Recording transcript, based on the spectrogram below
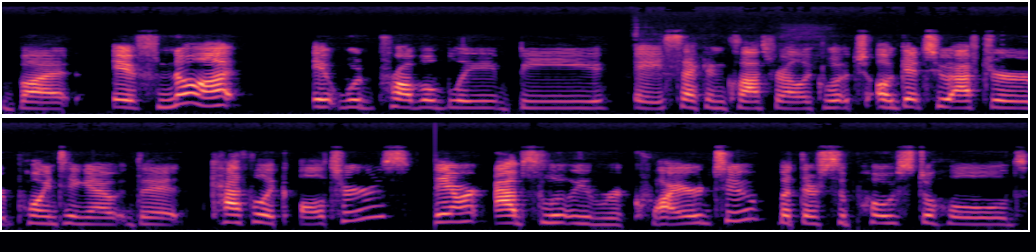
but if not, it would probably be a second class relic, which I'll get to after pointing out that Catholic altars, they aren't absolutely required to, but they're supposed to hold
